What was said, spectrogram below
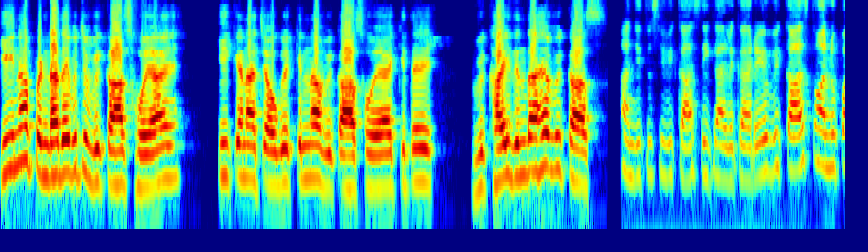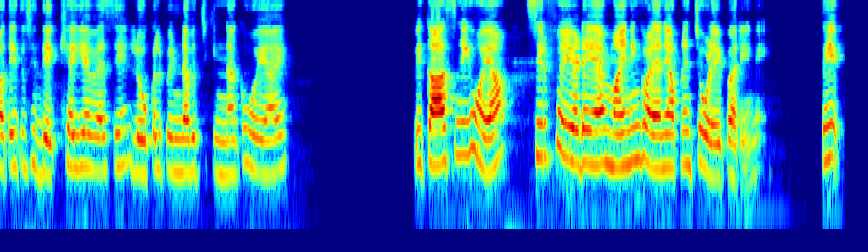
ਕੀ ਨਾ ਪਿੰਡਾਂ ਦੇ ਵਿੱਚ ਵਿਕਾਸ ਹੋਇਆ ਹੈ? ਕੀ ਕਹਿਣਾ ਚਾਹੋਗੇ? ਕਿੰਨਾ ਵਿਕਾਸ ਹੋਇਆ ਹੈ? ਕਿਤੇ ਵਿਖਾਈ ਦਿੰਦਾ ਹੈ ਵਿਕਾਸ? ਹਾਂਜੀ, ਤੁਸੀਂ ਵਿਕਾਸ ਦੀ ਗੱਲ ਕਰ ਰਹੇ ਹੋ। ਵਿਕਾਸ ਤੁਹਾਨੂੰ ਪਤਾ ਹੀ ਤੁਸੀਂ ਦੇਖਿਆ ਹੀ ਹੈ ਵੈਸੇ, ਲੋਕਲ ਪਿੰਡਾਂ ਵਿੱਚ ਕਿੰਨਾ ਕੁ ਹੋਇਆ ਹੈ। ਵਿਕਾਸ ਨਹੀਂ ਹੋਇਆ, ਸਿਰਫ ਜਿਹੜੇ ਹੈ ਮਾਈਨਿੰਗ ਵਾਲਿਆਂ ਨੇ ਆਪਣੇ ਝੋਲੇ ਭਰੇ ਨੇ। ਤੇ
